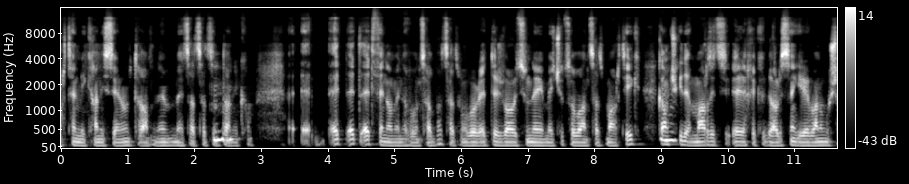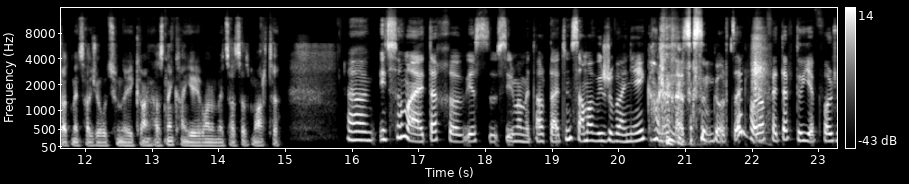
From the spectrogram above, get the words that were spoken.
արդեն մի քանի սերունդ ԱՄՆ-ում մեծացած ընտանիքում։ Այդ այդ այդ ֆենոմենը ոնց է բացատրում, որ այդ դժվարությունների մեջոցով անցած մարդիկ կամ չգիտեմ, մարզից երեխեքը գալիս են Երևանում ու շատ մեծ հաջողությունների կան հասնեն, քան Երևանում մեծացած մարդը։ Իցում այդտեղ ես սիրում եմ այդ արտահայտություն սամավիժվանիայի կանոնն է սկսում գործել, որովհետև դու երբ որ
